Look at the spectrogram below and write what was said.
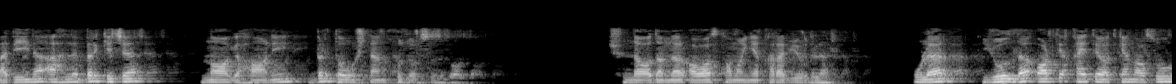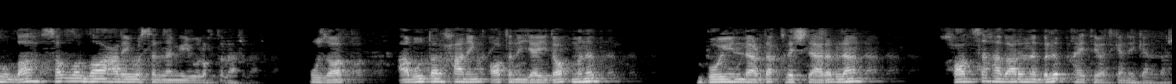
Madina ahli bir kecha nogahoniy bir tovushdan huzursiz bo'ldi. Shunda odamlar ovoz tomonga qarab yurdilar. Ular yo'lda ortga qaytayotgan rasululloh sollallohu alayhi vasallamga yo'liqdilar. U zot abu talhaning otini yaydoq minib bo'yinlarida qilichlari bilan hodisa xabarini bilib qaytayotgan ekanlar.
